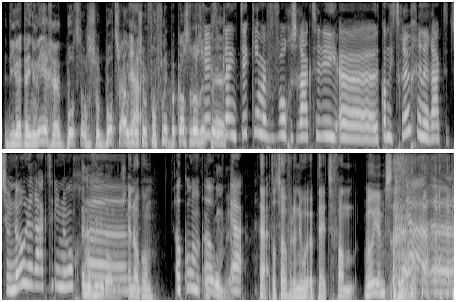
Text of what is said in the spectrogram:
die werd heen en weer gebotst als een soort botsauto, Ja. een soort van flipperkast was ik het. kreeg een eh. klein tikkie, maar vervolgens raakte die, eh, kwam die terug en dan raakte Tsunoda raakte die nog. En nog iemand Ehm, anders. en Ocon. Ocon ook, Ocon, ja. ja. Ja, tot zover de nieuwe updates van Williams. Ja, eh,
